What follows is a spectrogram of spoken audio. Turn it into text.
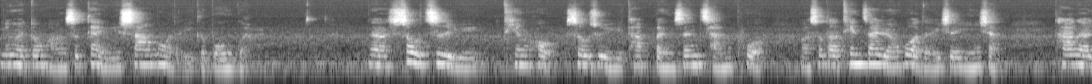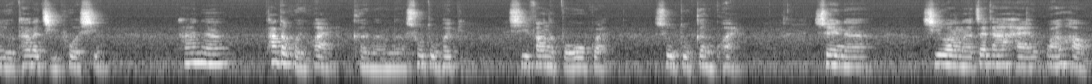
因为敦煌是盖于沙漠的一个博物馆。那受制于天候，受制于它本身残破啊，受到天灾人祸的一些影响，它呢有它的急迫性，它呢它的毁坏可能呢速度会比西方的博物馆速度更快。所以呢，希望呢在它还完好。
